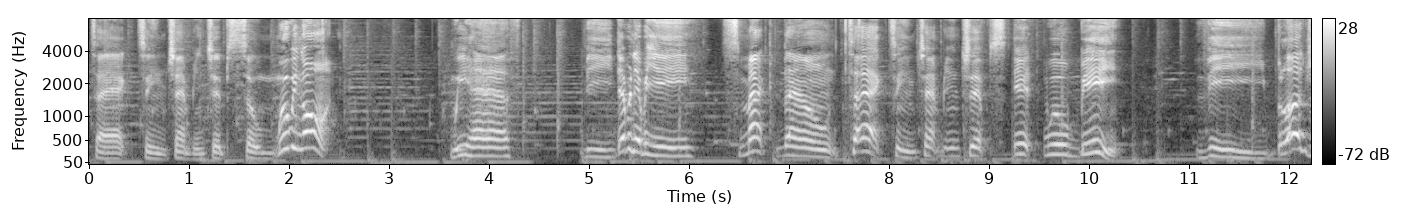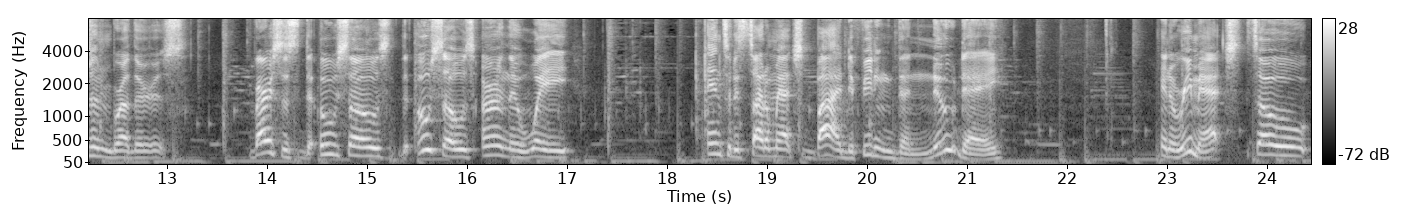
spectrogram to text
Tag Team Championships. So moving on, we have the WWE SmackDown Tag Team Championships. It will be the Bludgeon Brothers versus the Usos. The Usos earn their way into this title match by defeating the New Day in a rematch. So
